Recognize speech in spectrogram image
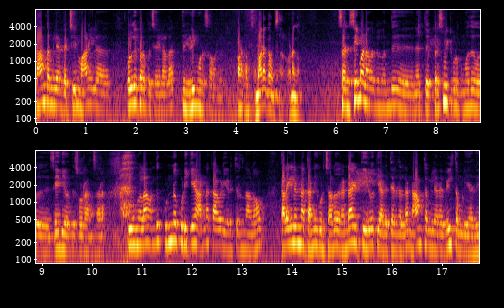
நாம் தமிழர் கட்சியின் மாநில கொள்கை பரப்பு செயலாளர் திரு இடிமுரசு அவர்கள். வணக்கம் சார். வணக்கம் சார் வணக்கம். சார் சீமான் அவர்கள் வந்து நேற்று ப்ரெஸ் மீட் கொடுக்கும்போது ஒரு செய்தியை வந்து சொல்கிறாங்க சார். இவங்கெல்லாம் வந்து குன்ன குடிக்கே அன்னக்காவடி எடுத்திருந்தாலும் தலையில நான் தண்ணி குடித்தாலும் ரெண்டாயிரத்தி இருபத்தி ஆறு தேர்தலில் நாம் தமிழரை வீழ்த்த முடியாது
